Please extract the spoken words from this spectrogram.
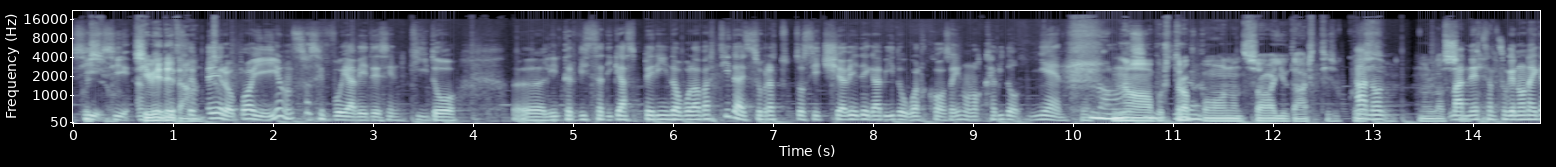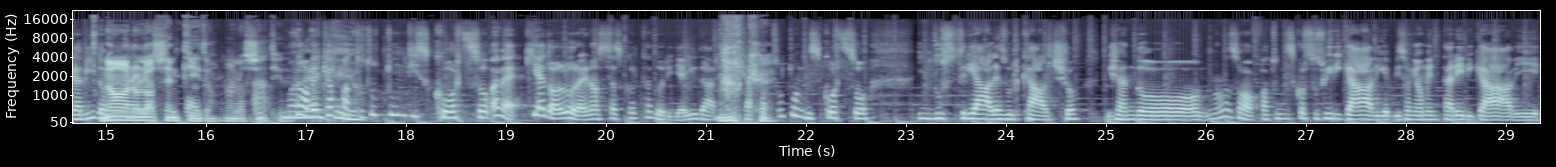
Sì, sì, si vede tanto. È vero, poi io non so se voi avete sentito uh, l'intervista di Gasperini dopo la partita e soprattutto se ci avete capito qualcosa. Io non ho capito niente. No, no purtroppo non so aiutarti su questo. Ah, non, non l'ho ma sentito. nel senso che non hai capito? No, non, non l'ho sentito, non l'ho ah, sentito. no, perché ha fatto io. tutto un discorso. Vabbè, chiedo allora ai nostri ascoltatori di aiutarmi. Okay. Perché ha fatto tutto un discorso industriale sul calcio, dicendo, non lo so, ha fatto un discorso sui ricavi, che bisogna aumentare i ricavi,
